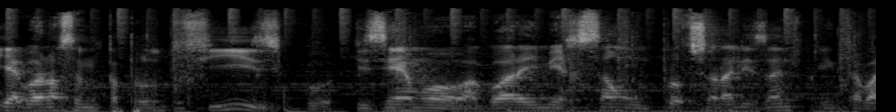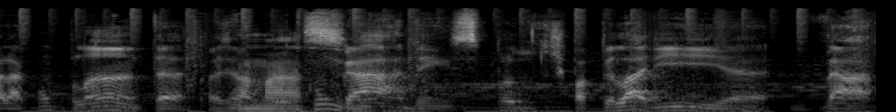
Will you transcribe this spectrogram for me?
E agora nós estamos para produto físico, fizemos agora a imersão profissionalizante para quem trabalhar com planta, fazendo Massa. com gardens, produtos de papelaria, a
